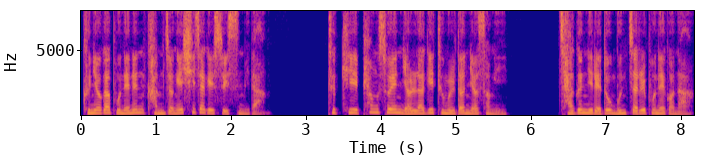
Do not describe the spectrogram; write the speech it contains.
그녀가 보내는 감정의 시작일 수 있습니다. 특히 평소엔 연락이 드물던 여성이 작은 일에도 문자를 보내거나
